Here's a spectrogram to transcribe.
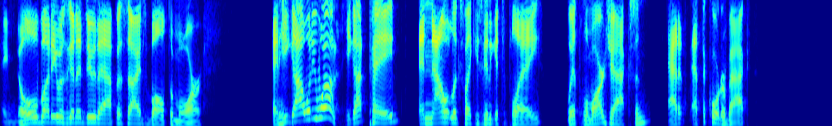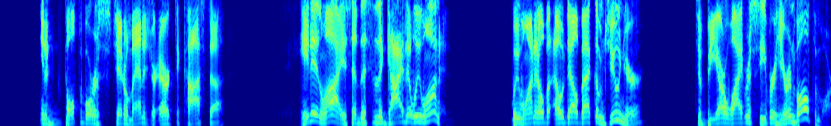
And nobody was going to do that besides Baltimore. And he got what he wanted. He got paid. And now it looks like he's going to get to play with Lamar Jackson at, at the quarterback. You know, Baltimore's general manager, Eric DeCosta, he didn't lie. He said, This is the guy that we wanted. We wanted Odell Beckham Jr. to be our wide receiver here in Baltimore.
